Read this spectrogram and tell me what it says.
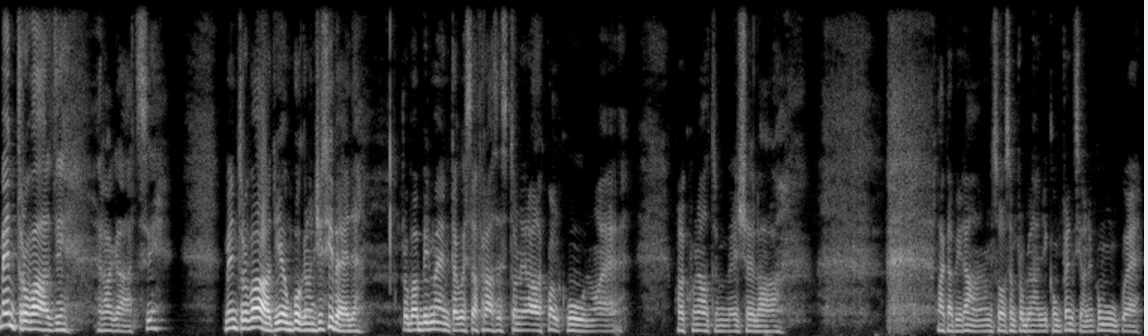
Bentrovati ragazzi, bentrovati, è un po' che non ci si vede, probabilmente questa frase stonerà da qualcuno e qualcun altro invece la, la capirà, non so se è un problema di comprensione, comunque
